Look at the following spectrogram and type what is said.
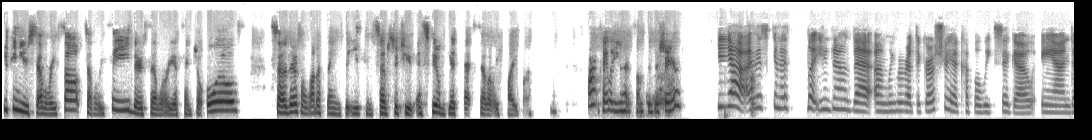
you can use celery salt, celery seed. There's celery essential oils. So there's a lot of things that you can substitute and still get that celery flavor. All right, Kayla, you had something to share? Yeah, I was gonna let you know that um, we were at the grocery a couple weeks ago, and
